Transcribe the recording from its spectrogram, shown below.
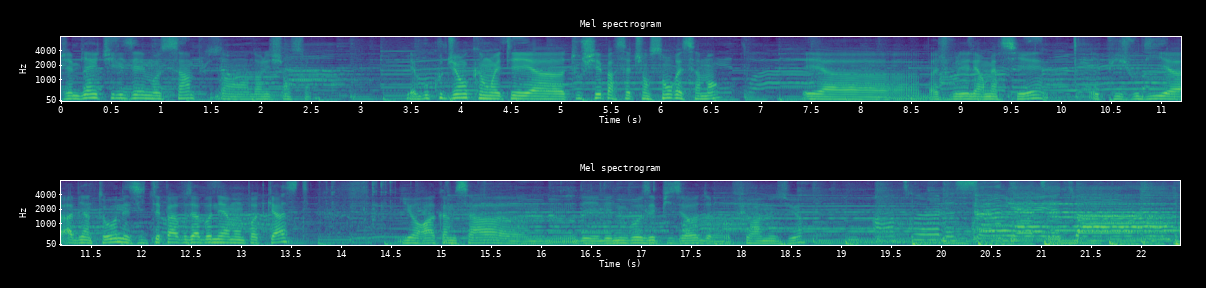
J'aime bien utiliser les mots simples dans, dans les chansons. Il y a beaucoup de gens qui ont été euh, touchés par cette chanson récemment. Et euh, bah, je voulais les remercier. Et puis je vous dis euh, à bientôt. N'hésitez pas à vous abonner à mon podcast. Il y aura comme ça des, nouveaux épisodes au fur et à mesure. Entre le soleil et toi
